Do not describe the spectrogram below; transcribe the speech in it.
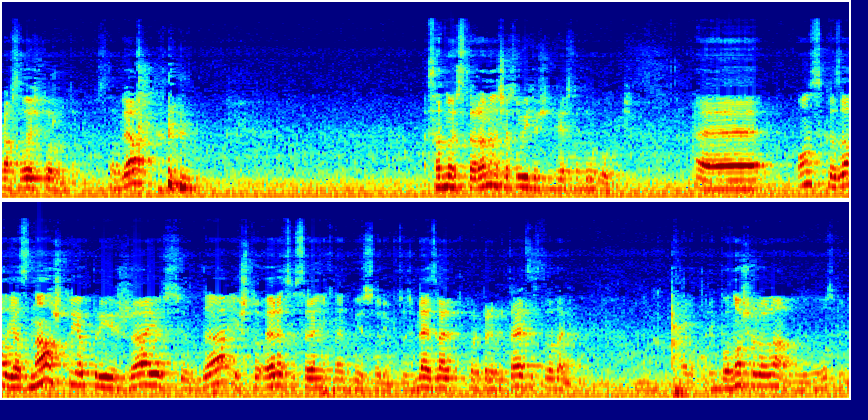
Рав Соловейчик тоже так вставлял. С одной стороны, сейчас увидите очень интересную другую вещь. Э, он сказал, я знал, что я приезжаю сюда, и что Эрец Исраэль не Бейсурим. То есть земля Израиля приобретается страданием. Рибоно Господи,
